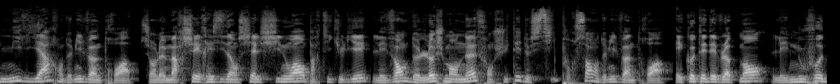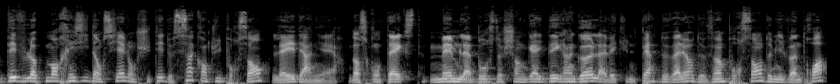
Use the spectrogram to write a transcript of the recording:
milliards en 2022. 2023. Sur le marché résidentiel chinois en particulier, les ventes de logements neufs ont chuté de 6% en 2023. Et côté développement, les nouveaux développements résidentiels ont chuté de 58% l'année dernière. Dans ce contexte, même la bourse de Shanghai dégringole avec une perte de valeur de 20% en 2023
